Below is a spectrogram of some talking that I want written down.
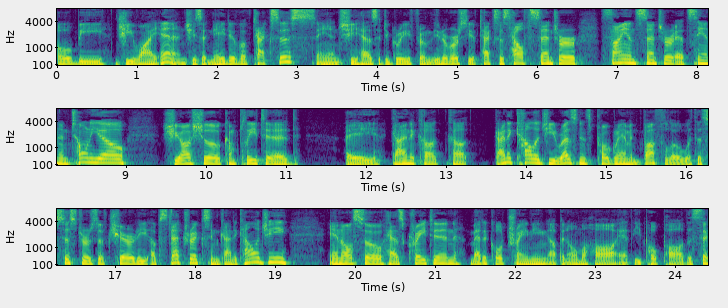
OB-GYN. She's a native of Texas, and she has a degree from the University of Texas Health Center, Science Center at San Antonio. She also completed a gyneco- gynecology residence program in Buffalo with the Sisters of Charity Obstetrics and Gynecology, and also has Creighton medical training up in Omaha at the Pope Paul VI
